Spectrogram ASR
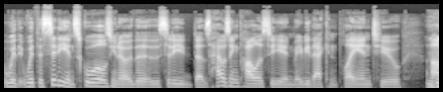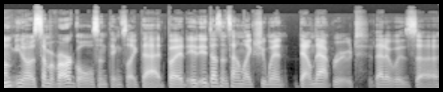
with with the city and schools, you know, the, the city does housing policy, and maybe that can play into, um, you know, some of our goals and things like that. But it, it doesn't sound like she went down that route. That it was uh,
